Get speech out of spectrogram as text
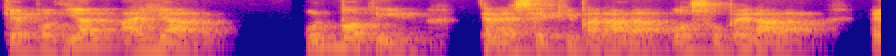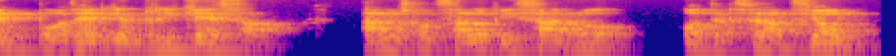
que podían hallar un botín que les equiparara o superara en poder y en riqueza a los Gonzalo Pizarro. O tercera opción,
